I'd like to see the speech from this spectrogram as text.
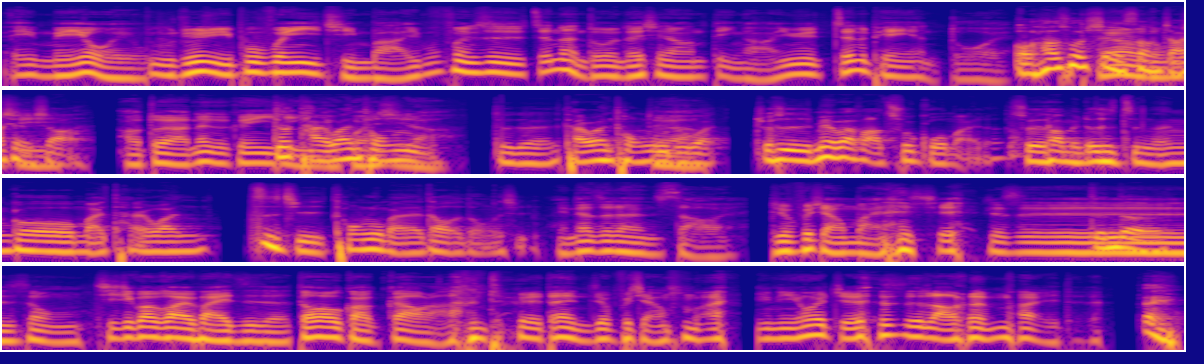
哎，没有哎，我觉得一部分疫情吧，一部分是真的很多人在线上订啊，因为真的便宜很多哎。哦，他说线上加线下。哦，对啊，那个跟疫情有关系啦。就台湾通路，对对，台湾通路的关，就是没有办法出国买了，所以他们就是只能够买台湾自己通路买得到的东西。哎，那真的很少哎，就不想买那些就是真的这种奇奇怪怪的牌子的，都有广告啦，对，但你就不想买，你会觉得是老人买的。哎，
